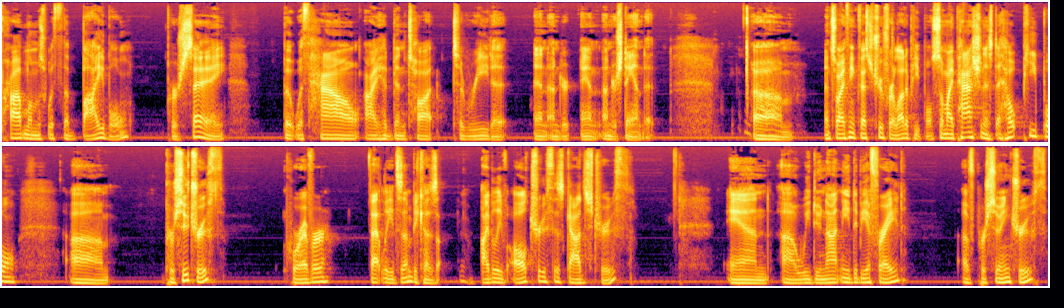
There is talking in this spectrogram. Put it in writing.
problems with the Bible per se, but with how I had been taught to read it and under and understand it. Um, and so I think that's true for a lot of people. So my passion is to help people um, pursue truth wherever that leads them, because I believe all truth is God's truth, and uh, we do not need to be afraid of pursuing truth.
